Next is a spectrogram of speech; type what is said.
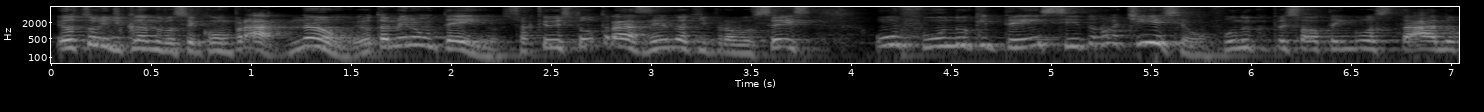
Eu estou indicando você comprar? Não, eu também não tenho. Só que eu estou trazendo aqui para vocês um fundo que tem sido notícia, um fundo que o pessoal tem gostado,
